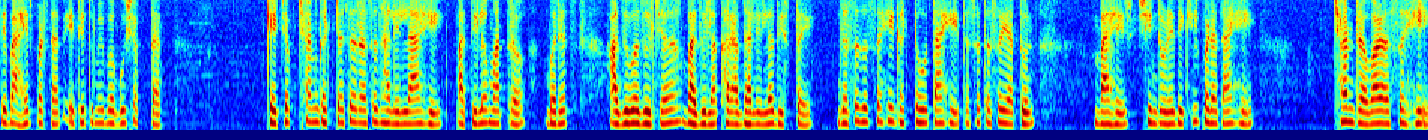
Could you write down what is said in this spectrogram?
ते बाहेर पडतात. येथे तुम्ही बघू शकतात. केचप छान घट्टसर असं झालेलं आहे. पातीलं मात्र बरंच आजूबाजूच्या बाजूला खराब झालेलं दिसतंय. जसं जसं हे घट्ट होत आहे तसं तसं यातून बाहेर शिंतोडे देखील पडत आहे. छान रवाळ असं हे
